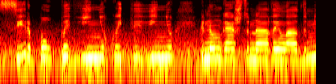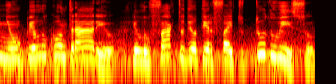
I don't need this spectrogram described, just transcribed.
ser poupadinho, coitadinho, que não gasto nada em lado nenhum. Pelo contrário, pelo facto de eu ter feito tudo isso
